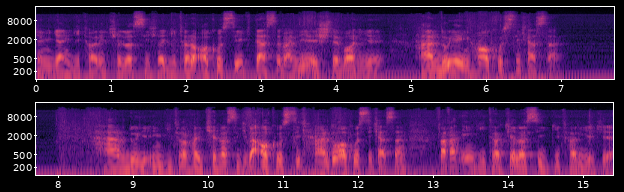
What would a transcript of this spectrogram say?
که میگن گیتار کلاسیک و گیتار آکوستیک دستبندی اشتباهیه. هر دوی اینها آکوستیک هستن. هر دوی این گیتارهای کلاسیک و آکوستیک هر دو آکوستیک هستن. فقط این گیتار کلاسیک گیتاریه که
